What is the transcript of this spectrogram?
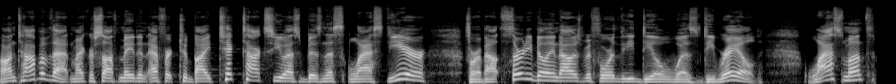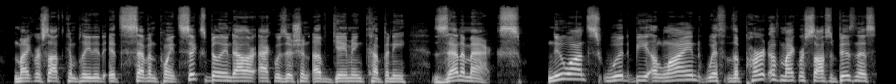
On top of that, Microsoft made an effort to buy TikTok's U.S. business last year for about $30 billion before the deal was derailed. Last month, Microsoft completed its $7.6 billion acquisition of gaming company ZeniMax. Nuance would be aligned with the part of Microsoft's business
